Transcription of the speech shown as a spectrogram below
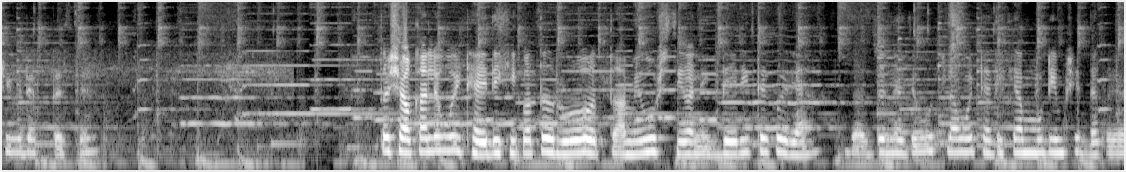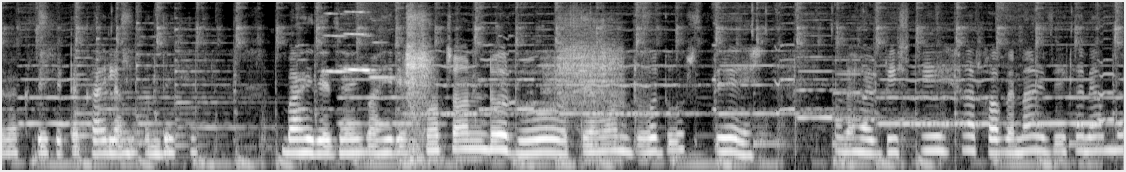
টিভি দেখতেছে। তো সকালে উঠাই দেখি কত রোদ, তো আমি উঠছি অনেক দেরিতে কইরা। যার জন্য যে উঠলাম ওইটা দেখি আম্মু ডিম সিদ্ধ করে রাখছে, সেটা খাইলাম এখন দেখি। বাইরে যাই, বাহিরে প্রচণ্ড রোদ এমন রোদ উঠছে। মনে হয় বৃষ্টি আর হবে না, এই যে এখানে আম্মু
